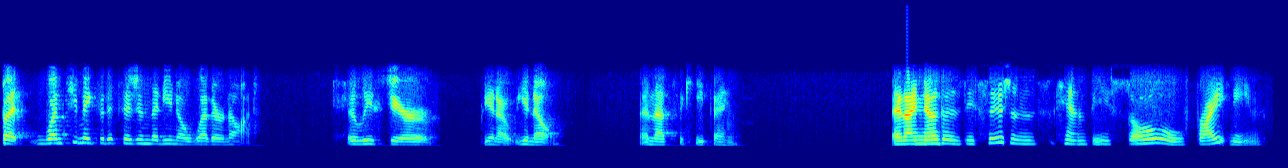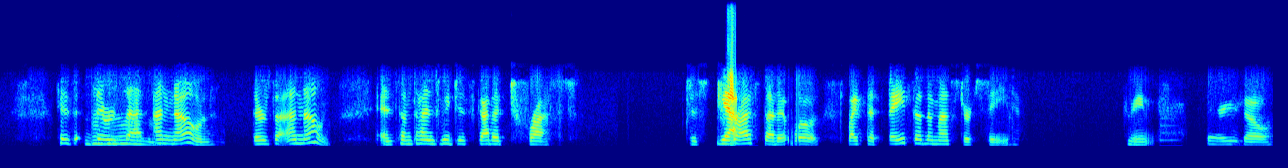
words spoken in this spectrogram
But once you make the decision, then you know whether or not. At least you're, you know, you know, and that's the key thing. And I know those decisions can be so frightening because there's that Mhm. unknown. There's the unknown. And sometimes we just got to trust. Just Yeah. trust that it will, like the faith of the mustard seed. I mean, There you go.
